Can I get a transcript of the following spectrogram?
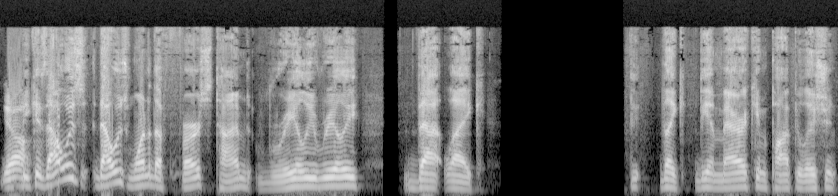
Yeah, because that was that was one of the first times really really that like the, like the American population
